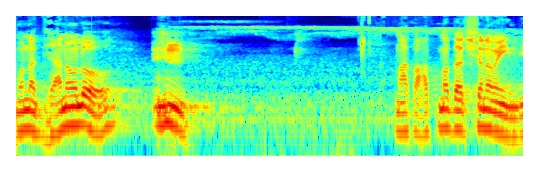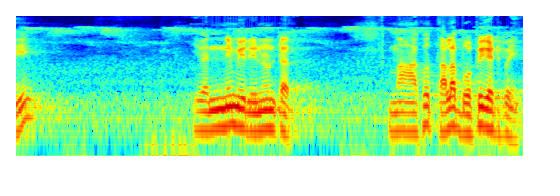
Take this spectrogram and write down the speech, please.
మొన్న ధ్యానంలో నాకు ఆత్మదర్శనమైంది. అయింది ఇవన్నీ మీరు వినుంటారు. నాకు తల బొప్పి గట్టిపోయింది.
